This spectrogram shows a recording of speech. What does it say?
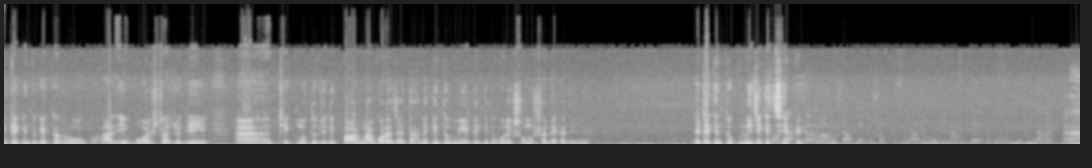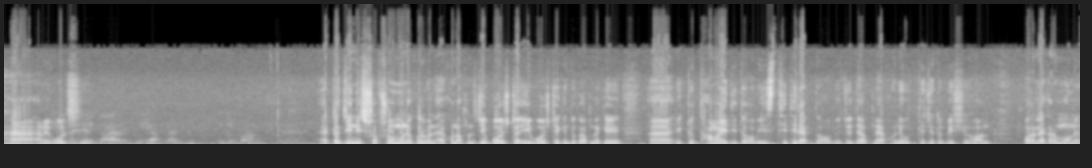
এটা কিন্তু কি একটা রোগ। আর এই বয়সটা যদি ঠিকমতো যদি পার না করা যায় তাহলে কিন্তু মেয়েদের কিন্তু অনেক সমস্যা দেখা দিবে। এটা কিন্তু নিজেকে ছেপে হ্যাঁ আমি বলছি একটা জিনিস সবসময় মনে করবেন এখন আপনার যে বয়সটা এই বয়সটা কিন্তু আপনাকে একটু থামাই দিতে হবে স্থিতি রাখতে হবে। যদি আপনি এখনই উত্তেজিত বেশি হন পড়ালেখার মনে,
